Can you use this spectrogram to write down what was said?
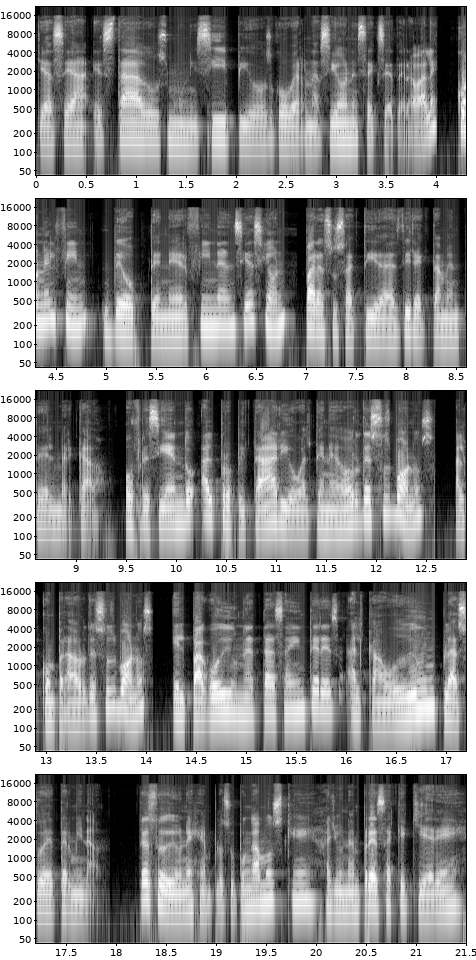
ya sea estados, municipios, gobernaciones, etcétera, ¿vale? Con el fin de obtener financiación para sus actividades directamente del mercado, ofreciendo al propietario o al tenedor de estos bonos al comprador de esos bonos el pago de una tasa de interés al cabo de un plazo determinado. Te doy un ejemplo. Supongamos que hay una empresa que quiere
